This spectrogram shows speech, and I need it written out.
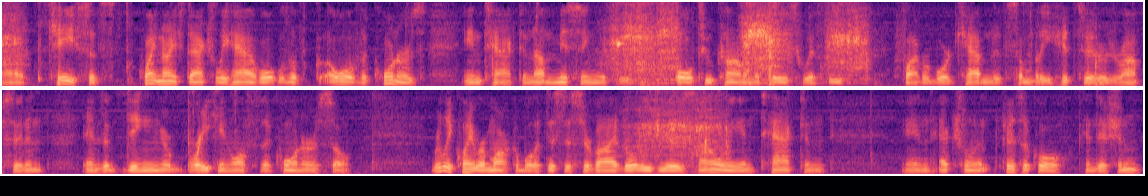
uh, case, it's quite nice to actually have all of the all of the corners intact and not missing, which is all too common the case with these fiberboard cabinets. Somebody hits it or drops it and ends up dinging or breaking off the corners. So really quite remarkable that this has survived all these years, not only intact and in excellent physical condition,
